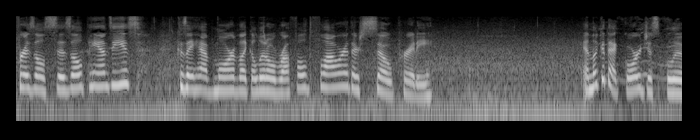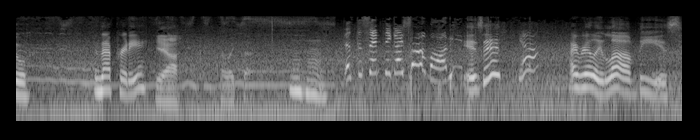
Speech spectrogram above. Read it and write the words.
frizzle sizzle pansies because they have more of like a little ruffled flower. They're so pretty. And look at that gorgeous blue. Isn't that pretty? Yeah, I like that. Mhm. That's the same thing I saw, Mommy. Is it? Yeah. I really love these.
